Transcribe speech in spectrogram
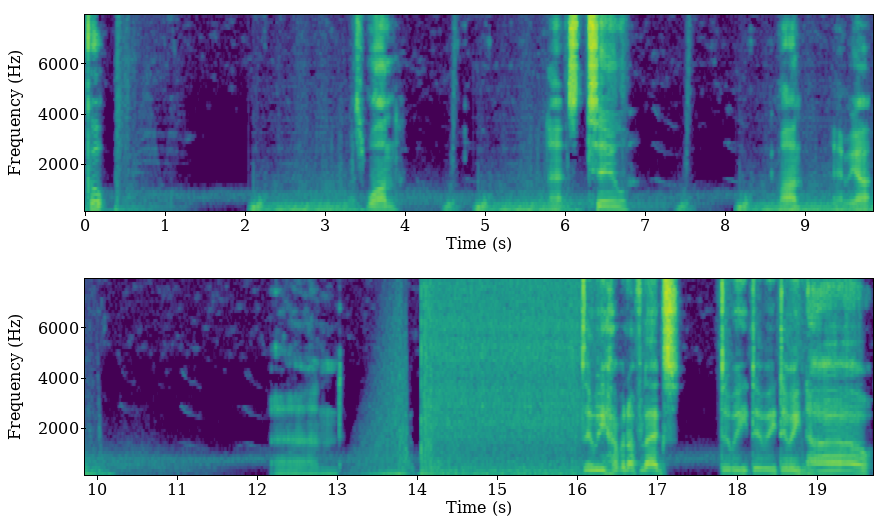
Cool. That's one. That's two. Come on. There we are. And... Do we have enough legs? Do we, do we, do we? No!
